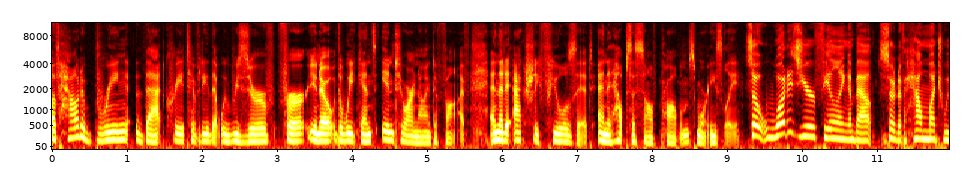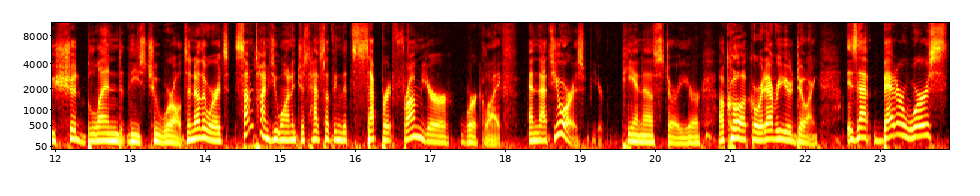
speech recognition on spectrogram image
of how to bring that creativity that we reserve for, you know, the weekends into our nine to five, and that it actually fuels it and it helps us solve problems more easily. So, what is your feeling about sort of how much we should blend these two worlds? In other words, sometimes you want to just have something that's separate from your work life, and that's yours. You're a pianist or you're a cook or whatever you're doing. Is that better, worse?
